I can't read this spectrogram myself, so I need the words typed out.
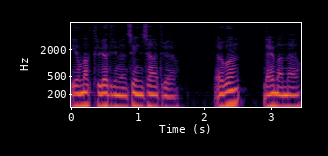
이 음악 들려드리면서 인사드려요. 여러분, 내일 만나요.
